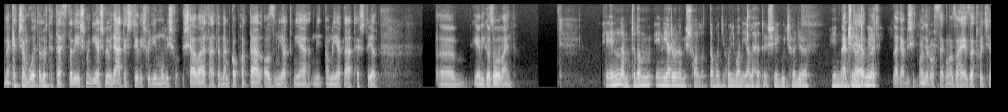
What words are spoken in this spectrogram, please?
neked sem volt előtte tesztelés, meg ilyesmi, hogy átestél, és hogy immunissá váltál, tehát nem kaphattál az miatt, amiért átestél uh, ilyen igazolványt? Én nem tudom, én ilyenről nem is hallottam, hogy, hogy van ilyen lehetőség, úgyhogy uh, én nem Mert csináltam ilyet. Legalábbis itt Magyarországon az a helyzet, hogy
